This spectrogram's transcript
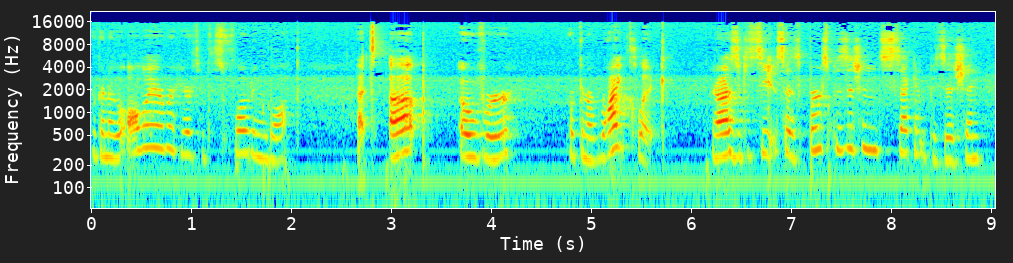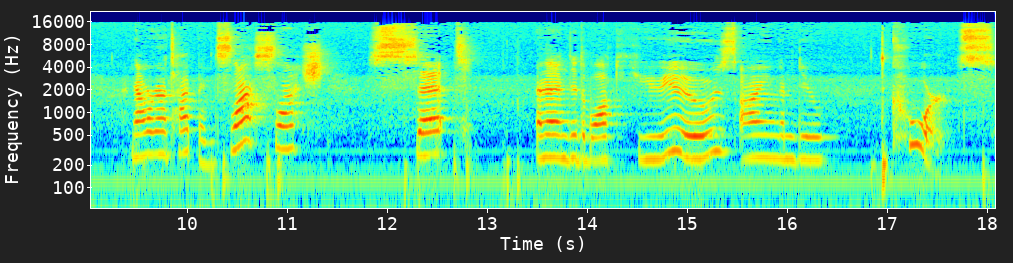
we're to go all the way over here to this floating block, that's up, over, we're going to right click. Now as you can see it says first position, second position. Now we're going to type in slash slash set and then do the block you use. I'm going to do quartz.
